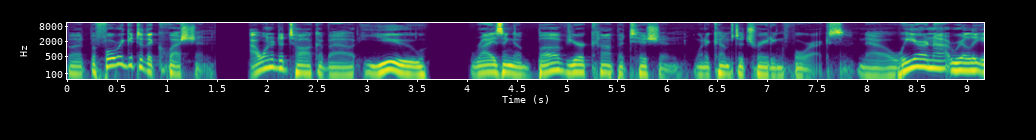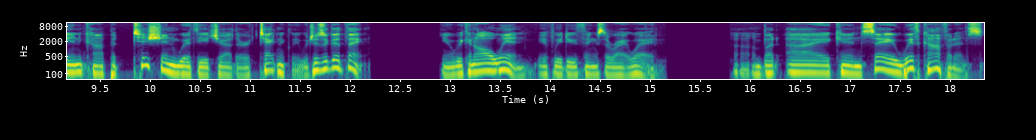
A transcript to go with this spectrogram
But before we get to the question, I wanted to talk about you rising above your competition when it comes to trading Forex. Now, we are not really in competition with each other technically, which is a good thing. You know, we can all win if we do things the right way. Um, but I can say with confidence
